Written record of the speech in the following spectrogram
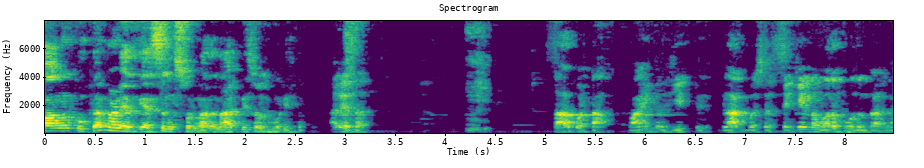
வாங்கன்னு கூப்பிட்டா நான் எனக்கு எஸ்ன்னு சொன்னேன். அதை நான் எப்படி சொல்ல முடியும்? அரே சார். சார்பட்டா பயங்கர ஹிட் பிளாக் பஸ்டர் செகண்டும் வரப்போகுதுன்றாங்க.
